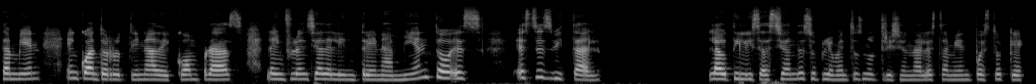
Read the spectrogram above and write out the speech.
También en cuanto a rutina de compras, la influencia del entrenamiento es, esto es vital. La utilización de suplementos nutricionales también, puesto que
